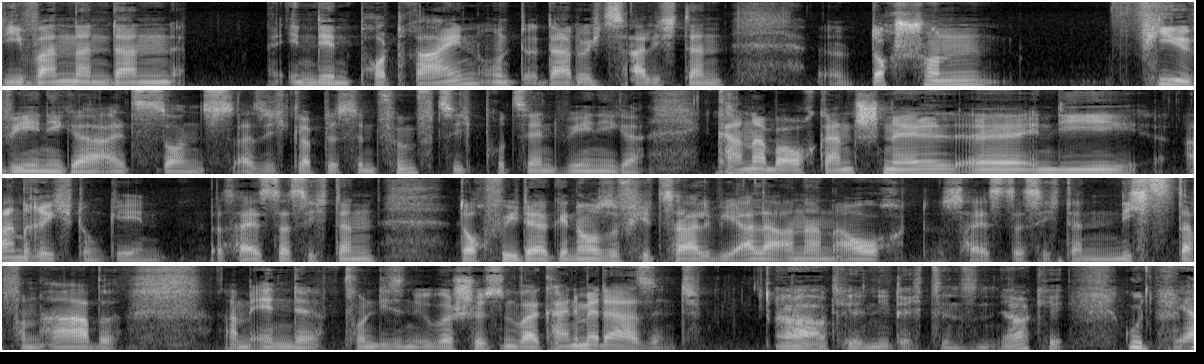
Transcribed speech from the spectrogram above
die wandern dann in den Pot rein und dadurch zahle ich dann äh, doch schon viel weniger als sonst. Also ich glaube, das sind 50 Prozent weniger. Kann aber auch ganz schnell äh, in die Anrichtung gehen. Das heißt, dass ich dann doch wieder genauso viel zahle wie alle anderen auch. Das heißt, dass ich dann nichts davon habe am Ende von diesen Überschüssen, weil keine mehr da sind. Ah, okay, Niedrigzinsen. Ja, okay. Gut, ja.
